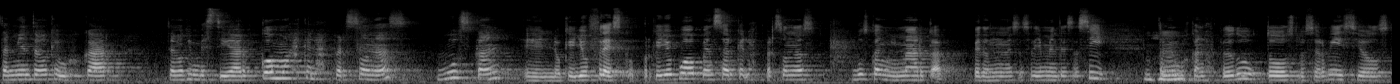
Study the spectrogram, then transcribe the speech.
también tengo que buscar, tengo que investigar cómo es que las personas buscan eh, lo que yo ofrezco, porque yo puedo pensar que las personas buscan mi marca, pero no necesariamente es así. También buscan los productos, los servicios,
